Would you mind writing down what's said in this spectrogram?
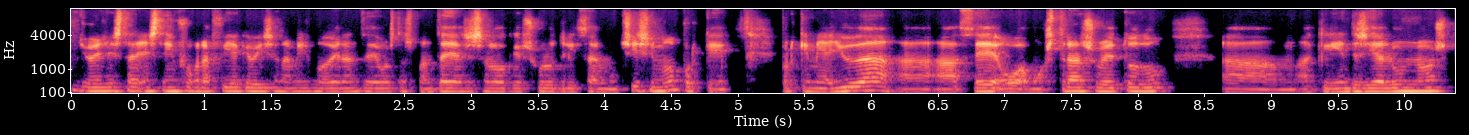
yo esta, esta infografía que veis ahora mismo delante de vuestras pantallas es algo que suelo utilizar muchísimo porque, porque me ayuda a, hacer o a mostrar sobre todo a, clientes y alumnos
